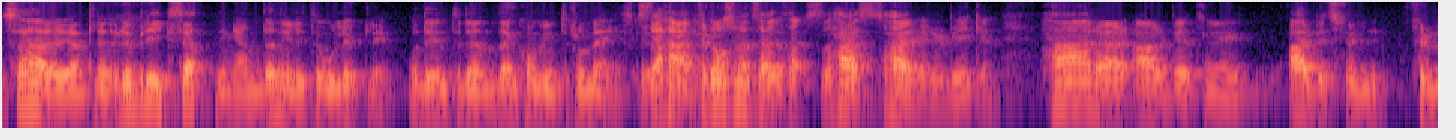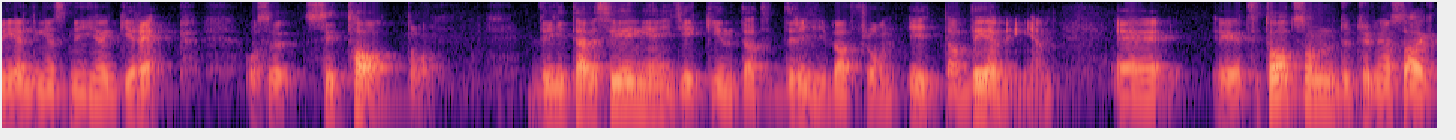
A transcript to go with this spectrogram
Så här är det egentligen, rubriksättningen, den är lite olycklig. Och det är inte den, den kommer ju inte från mig. Så här, för de som inte så här, så här är rubriken. Här är arbetsförmedling- Arbetsförmedlingens nya grepp. Och så citat då. Digitaliseringen gick inte att driva från IT-avdelningen. Eh, ett citat som du tydligen har sagt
